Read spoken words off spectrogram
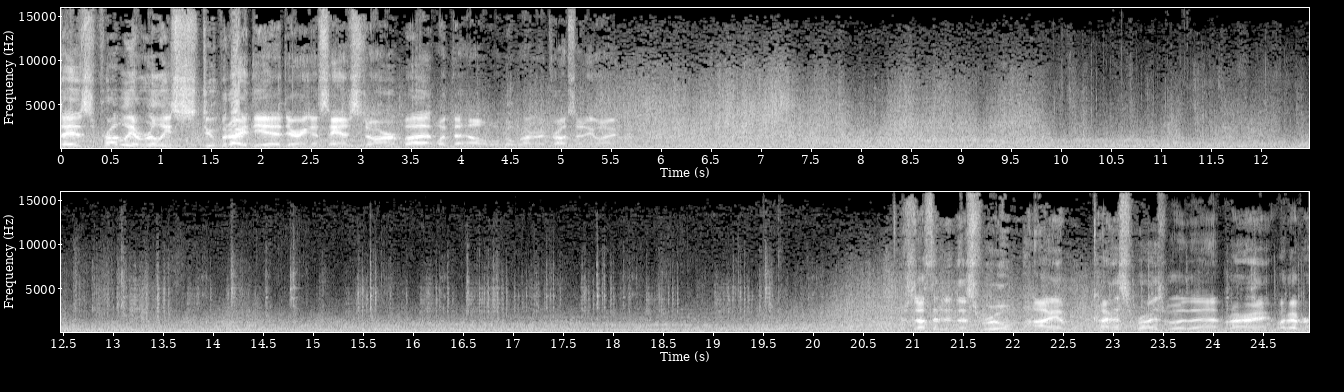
see. It's probably a really stupid idea during a sandstorm, but what the hell? We'll go running across anyway. There's nothing in this room. I am kind of surprised by that, but alright, whatever.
